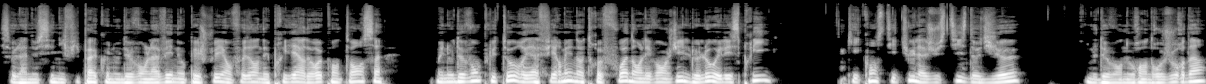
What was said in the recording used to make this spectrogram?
Cela ne signifie pas que nous devons laver nos péchés en faisant des prières de repentance, mais nous devons plutôt réaffirmer notre foi dans l'évangile de l'eau et l'esprit, qui constitue la justice de Dieu. Nous devons nous rendre au Jourdain,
